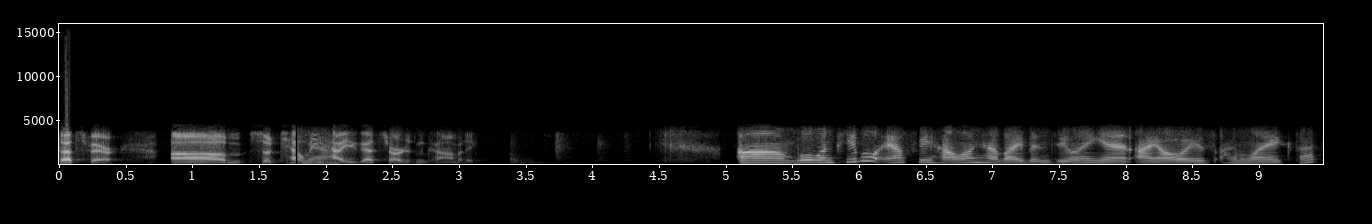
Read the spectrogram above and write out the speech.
That's fair. Um, so tell me Yeah. how you got started in comedy. Um, well, when people ask me how long have I been doing it, I always I'm like that's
